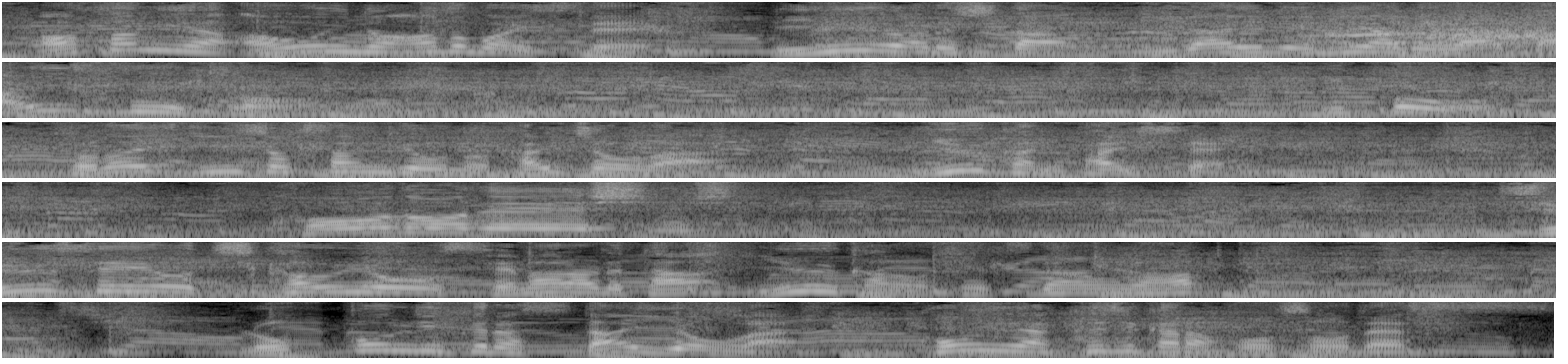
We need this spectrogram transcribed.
朝宮葵のアドバイスでリニューアルした2代目宮部は大盛況。一方巨大飲食産業の会長は優香に対して行動で示して忠誠を誓うよう迫られた優香の決断は？六本木クラス第4話今夜9時から放送です。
